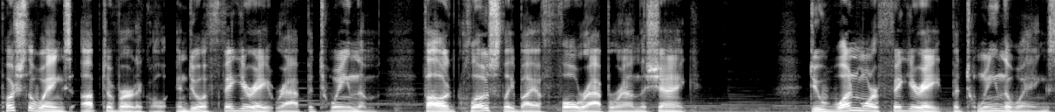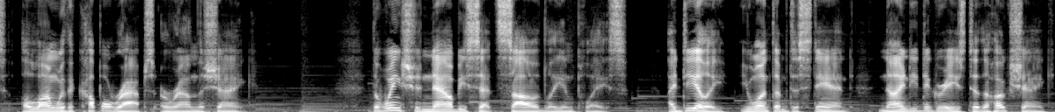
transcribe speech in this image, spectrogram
Push the wings up to vertical and do a figure eight wrap between them, followed closely by a full wrap around the shank. Do one more figure eight between the wings, along with a couple wraps around the shank. The wings should now be set solidly in place. Ideally, you want them to stand 90 degrees to the hook shank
